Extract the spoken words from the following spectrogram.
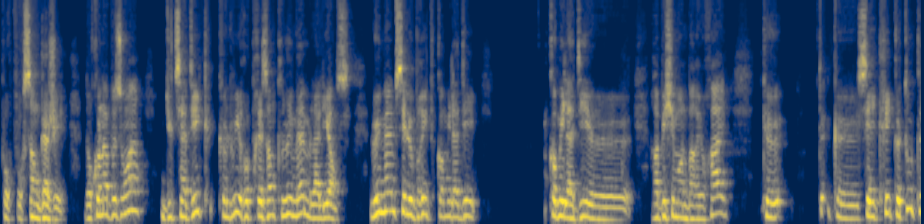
pour, pour s'engager. Donc on a besoin du tzaddik que lui représente lui-même l'alliance. Lui-même, c'est le bride, comme il a dit comme il a dit euh, Rabbi Shimon Bar Yochai, que, que c'est écrit que toute,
